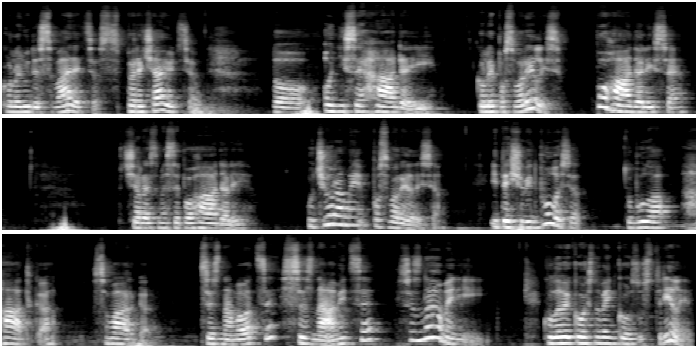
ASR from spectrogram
Коли люди сваряться, сперечаються, то оні се гадаї. Коли посварились, погадалися. Вчора ми се погадали. Учора ми посварилися. І те, що відбулося, то була гадка, сварка. Сезнамуватися, сезнаміться, сезнаменій. Коли ви когось новенького зустріли,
